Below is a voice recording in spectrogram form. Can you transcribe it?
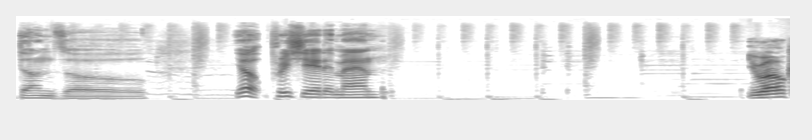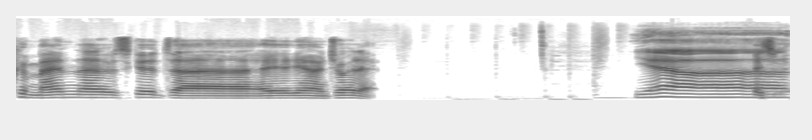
Dunzo. Yo, appreciate it, man. You're welcome, man. That was good. Uh, yeah, I enjoyed it. Yeah. Uh,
